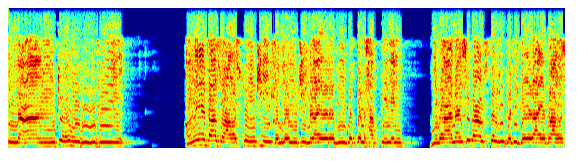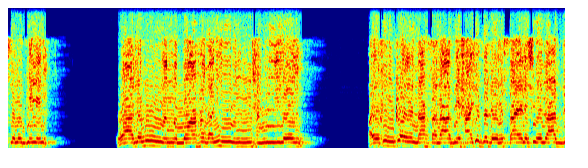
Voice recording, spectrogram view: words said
إلا أن تغمضوا فيه انہیں تاسو آغستون کی قبل ان کی ذرائع ردی بقبل حق کے مگر آنا شتا استر کی پٹی کہہ رہا ہے پاغستنوں کے وَعَلَمُوا أَنَّ اللَّهَ غَنِيٌّ حَمِيلٌ وَيَقِنْ كَوَيَ اللَّهَ تَعَلَى بِحَاجَةَ دَيْ اسْتَائِلَ شِوَزَعَدْ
